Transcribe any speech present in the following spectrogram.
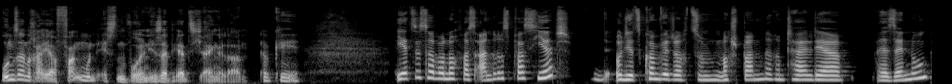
unseren Reiher fangen und essen wollen, ihr seid herzlich eingeladen. Okay. Jetzt ist aber noch was anderes passiert. Und jetzt kommen wir doch zum noch spannenderen Teil der Sendung.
